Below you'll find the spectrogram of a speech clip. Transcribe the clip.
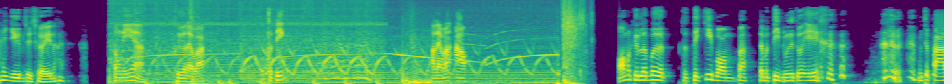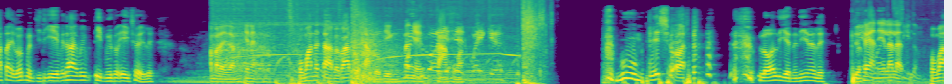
ให้ยืนเฉยๆนะ ตรงนี้อะคืออะไรวะ สติ๊ก อะไรวะเอาอ๋อ มันคือระเบิดสติ๊กกี้บอมปะแต่มันติดมือตัวเองมันจะปาใส่รถเหมือน GTA ไม่ได้ไม่ติดมือตัวเองเฉยเลยทำอะไรแล้วเมื่อกี้เนี่ยผมว่าน่าจะแบบว่าโดนจับโดนยิง นั่นไงกลางหัว Waker. บูมเฮดช็อตล้อเลียนอันนี้นั่นเลย เหลือแค่อันนี้แล้วแหละ See them. เพราะว่า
